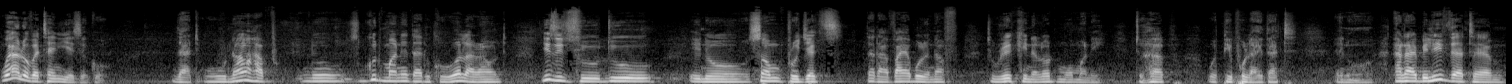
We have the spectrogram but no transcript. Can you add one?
well over 10 years ago, that we will now have you know, good money that we could roll around, use it to do you know, some projects that are viable enough to rake in a lot more money to help with people like that. You know. And I believe that um,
